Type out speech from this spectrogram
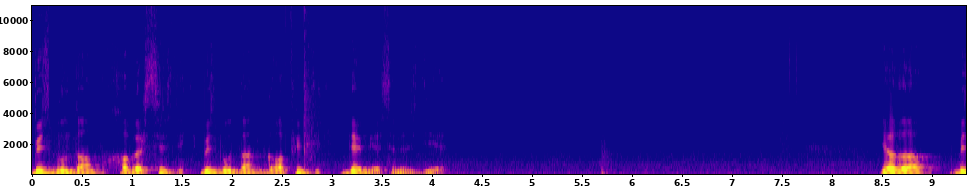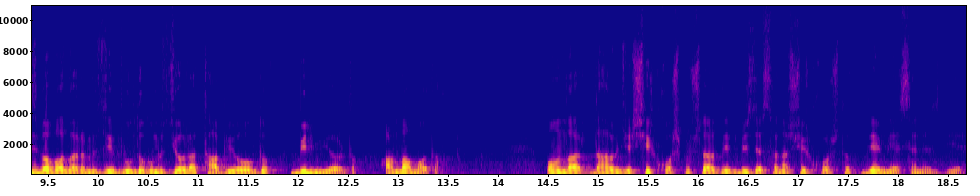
biz bundan habersizdik, biz bundan gafildik demeyesiniz diye. Ya da biz babalarımızı bulduğumuz yola tabi olduk, bilmiyorduk, anlamadık. Onlar daha önce şirk koşmuşlardı, biz de sana şirk koştuk demeyesiniz diye.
